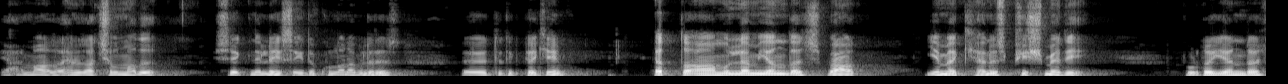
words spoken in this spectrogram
Yani mağaza henüz açılmadı şeklinde leyse'yi de kullanabiliriz. Ee, dedik peki Et-taamu lem yandaç ba'd. Yemek henüz pişmedi. Burada yendaç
